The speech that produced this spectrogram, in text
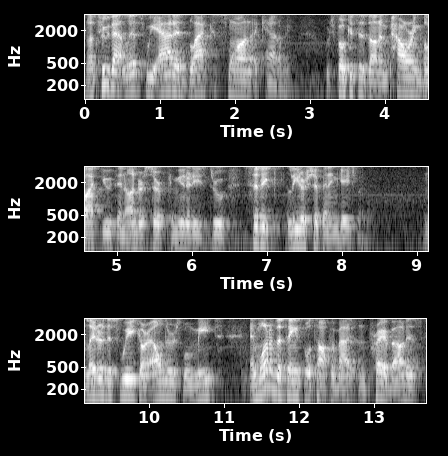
Now, to that list, we added Black Swan Academy, which focuses on empowering black youth in underserved communities through civic leadership and engagement. And later this week, our elders will meet and one of the things we'll talk about and pray about is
